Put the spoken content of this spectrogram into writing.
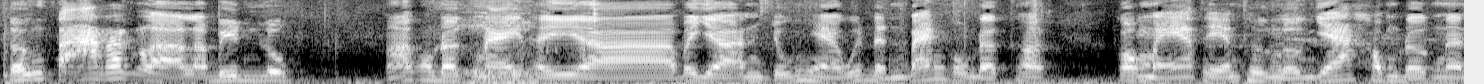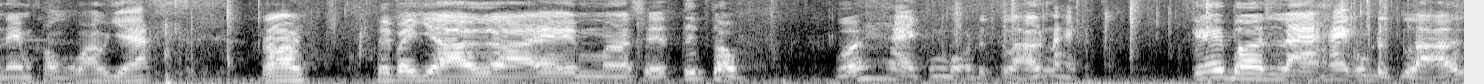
Tướng tá rất là là pin luôn đó con đực này thì à, bây giờ anh chủ nhà quyết định bán con đực thôi. Con mẹ thì em thương lượng giá không được nên em không có báo giá. Rồi thì bây giờ à, em à, sẽ tiếp tục với hai con bò đực lỡ này. Kế bên là hai con đực lỡ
